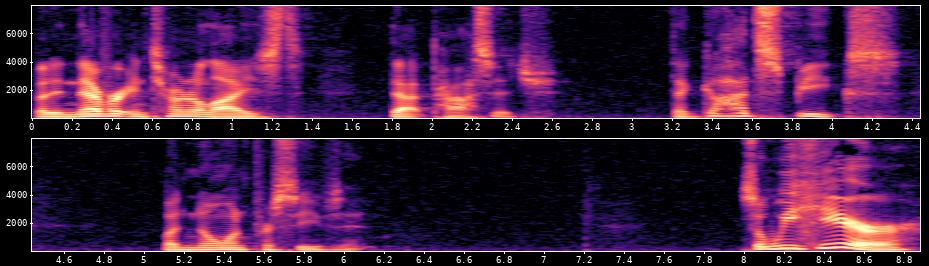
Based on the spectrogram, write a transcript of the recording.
but it never internalized that passage. That God speaks, but no one perceives it. So we hear,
